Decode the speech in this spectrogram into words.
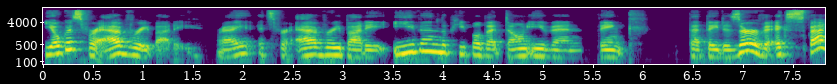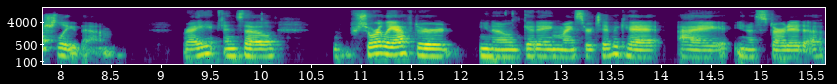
yoga's for everybody right it's for everybody even the people that don't even think that they deserve it especially them right and so shortly after you know, getting my certificate, I, you know, started a,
